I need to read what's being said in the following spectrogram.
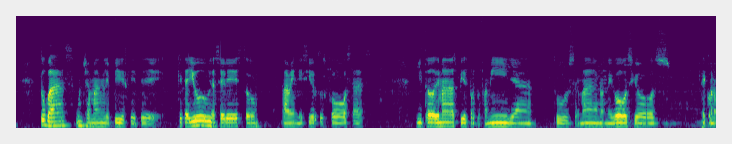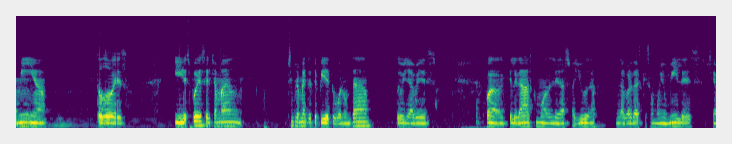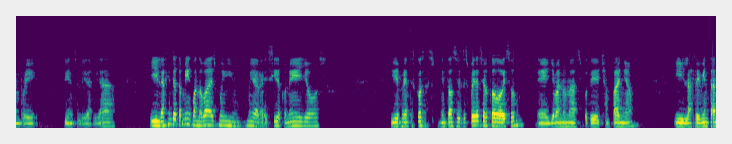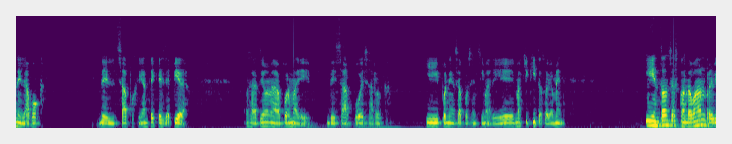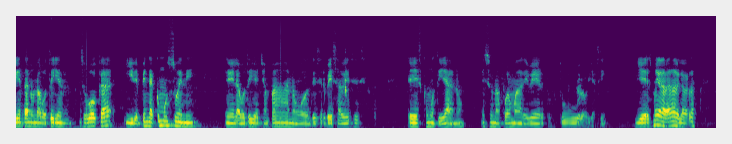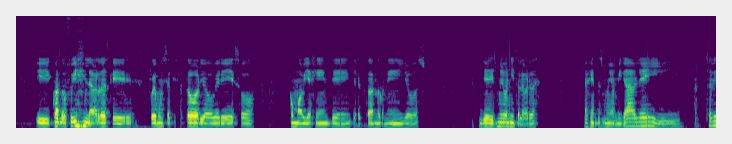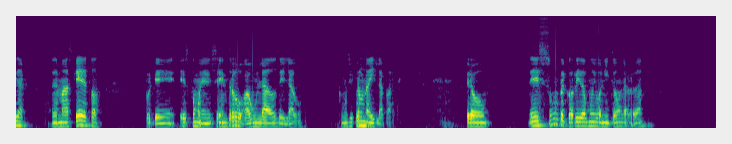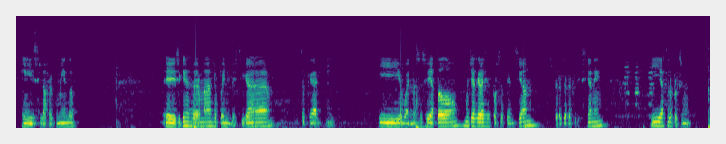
Tú vas, un chamán le pides que te, que te ayude a hacer esto, a bendecir tus cosas y todo demás, pides por tu familia, tus hermanos, negocios, economía, todo eso. Y después el chamán simplemente te pide tu voluntad, tú ya ves qué le das, cómo le das su ayuda. La verdad es que son muy humildes, siempre piden solidaridad. Y la gente también cuando va es muy, muy agradecida con ellos y diferentes cosas. Entonces, después de hacer todo eso, eh, llevan unas botellas de champaña y las revientan en la boca del sapo gigante que es de piedra. O sea, tiene una forma de, de sapo esa roca. Y ponen sapos encima de él, más chiquitos obviamente. Y entonces cuando van, revientan una botella en su boca y depende a cómo suene eh, la botella de champán o de cerveza a veces, es como tirar, ¿no? Es una forma de ver tu futuro y así. Y es muy agradable, la verdad. Y cuando fui, la verdad es que fue muy satisfactorio ver eso, cómo había gente interactuando con ellos. Y es muy bonito, la verdad. La gente es muy amigable y solidaria. Además, que de todo. Porque es como en el centro o a un lado del lago. Como si fuera una isla aparte. Pero es un recorrido muy bonito, la verdad. Y se lo recomiendo. Eh, si quieren saber más, lo pueden investigar. Esto queda aquí. Y bueno, eso sería todo. Muchas gracias por su atención. Espero que reflexionen. Y hasta la próxima.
